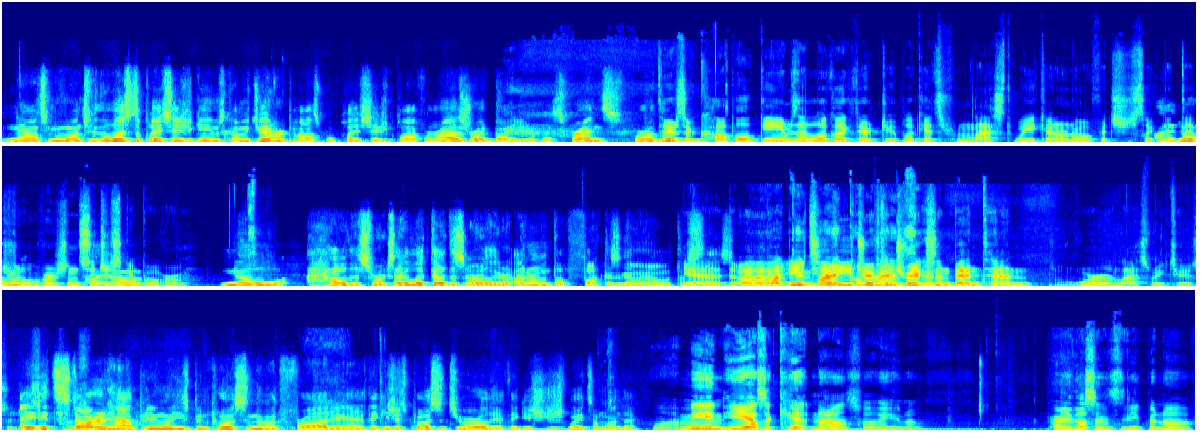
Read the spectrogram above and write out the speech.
Now let's move on to the list of PlayStation games coming to every possible PlayStation platform, as read by your best friends. For the There's a couple games that look like they're duplicates from last week. I don't know if it's just like the digital version, so I just skip over them. know how this works. I looked at this earlier. I don't know what the fuck is going on with this. Yeah, list. uh, Fucking ATV, Brian Drift and Tricks, and Ben 10 were last week too. So just I, it those- started happening when he's been posting them on Friday, and I think he just posted too early. I think he should just wait till Monday. Well, I mean, he has a kit now, so you know, probably doesn't sleep enough.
